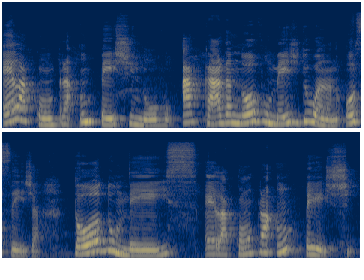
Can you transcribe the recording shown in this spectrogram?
Ela compra um peixe novo a cada novo mês do ano, ou seja, todo mês ela compra um peixe.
